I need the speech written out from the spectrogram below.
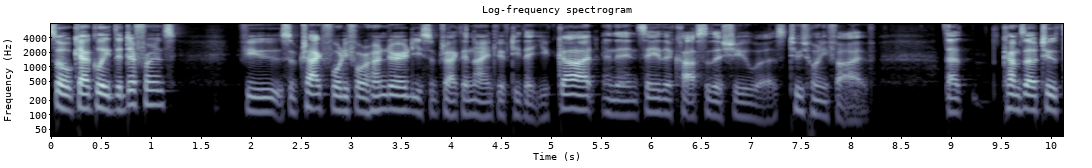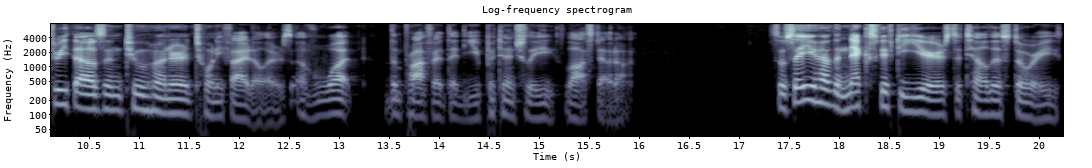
So calculate the difference. If you subtract forty four hundred, you subtract the nine fifty that you got, and then say the cost of the shoe was two twenty five. That comes out to three thousand two hundred twenty five dollars of what the profit that you potentially lost out on. So, say you have the next 50 years to tell this story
